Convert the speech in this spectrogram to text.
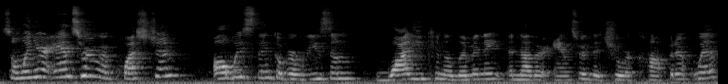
So when you're answering a question, always think of a reason why you can eliminate another answer that you are confident with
